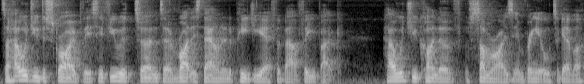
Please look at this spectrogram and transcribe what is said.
So how would you describe this if you were to, to write this down in a PGF about feedback? How would you kind of summarize it and bring it all together?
